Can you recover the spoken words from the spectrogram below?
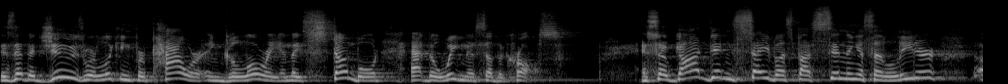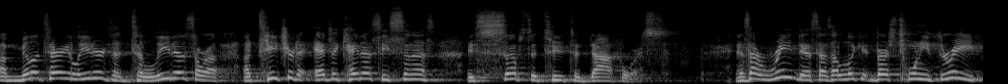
is that the Jews were looking for power and glory, and they stumbled at the weakness of the cross. And so God didn't save us by sending us a leader, a military leader to, to lead us, or a, a teacher to educate us. He sent us a substitute to die for us. And as I read this, as I look at verse 23,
